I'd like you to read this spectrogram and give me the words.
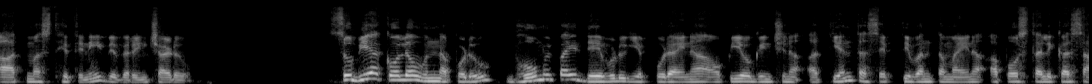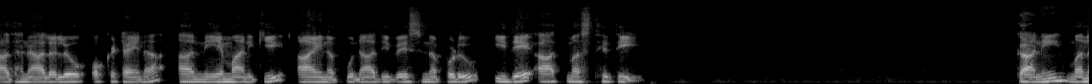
ఆత్మస్థితిని వివరించాడు. సుబియాకోలో ఉన్నప్పుడు భూమిపై దేవుడు ఎప్పుడైనా ఉపయోగించిన అత్యంత శక్తివంతమైన అపోస్తలిక సాధనాలలో ఒకటైన ఆ నియమానికి ఆయన పునాది వేసినప్పుడు ఇదే ఆత్మస్థితి. కానీ మన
